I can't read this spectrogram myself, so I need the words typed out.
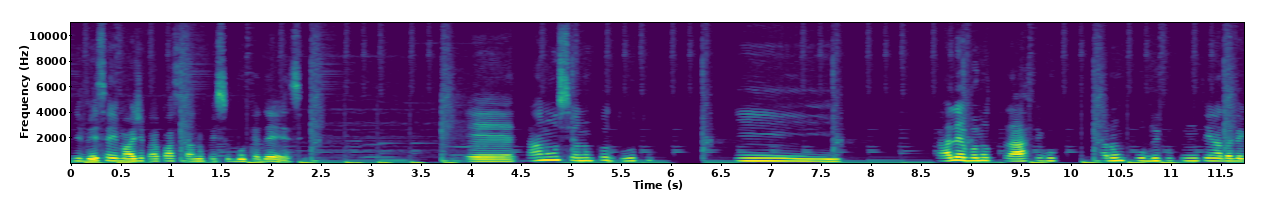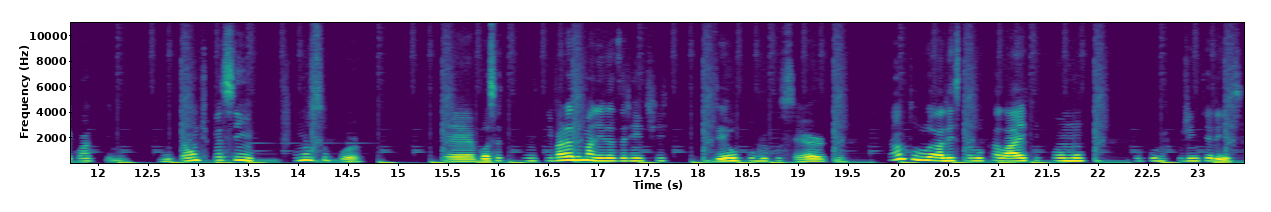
e ver se a imagem vai passar no Facebook ADS é, tá anunciando um produto que tá levando tráfego para um público que não tem nada a ver com aquilo. Então, tipo assim, vamos supor, é, você tem várias maneiras da gente ver o público certo, tanto a lista lookalike como o público de interesse.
